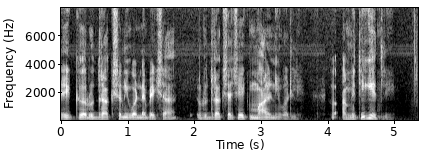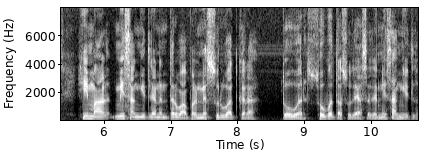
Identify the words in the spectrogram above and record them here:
एक रुद्राक्ष निवडण्यापेक्षा रुद्राक्षाची एक माळ निवडली. आम्ही ती घेतली. ही माळ मी सांगितल्यानंतर वापरण्यास सुरुवात करा तोवर सोबत असू द्या असं त्यांनी सांगितलं.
